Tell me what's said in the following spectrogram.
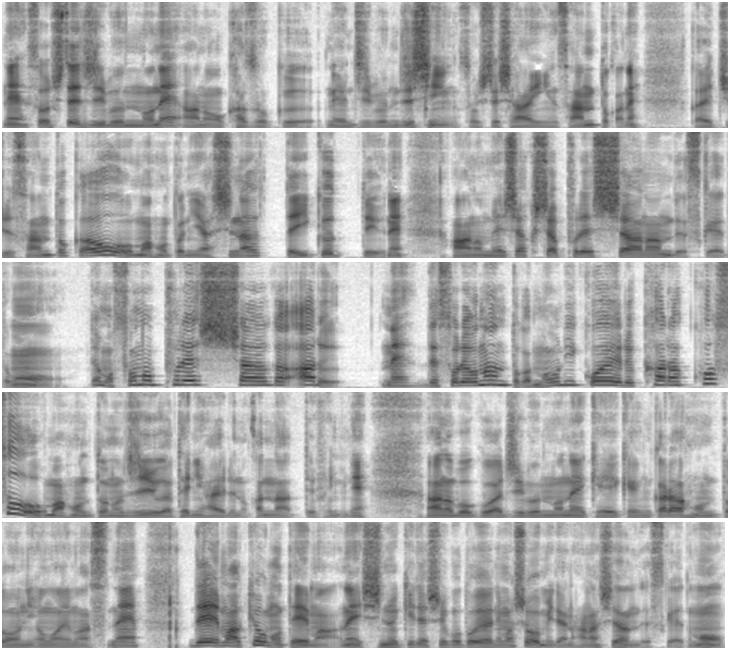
ね、そして自分のね、あの、家族、ね、自分自身、そして社員さんとかね、外注さんとかを、まあ本当に養っていくっていうね、あの、めちゃくちゃプレッシャーなんですけれども、でもそのプレッシャーがあるね。で、それをなんとか乗り越えるからこそ、まあ本当の自由が手に入るのかなっていうふうにね、あの僕は自分のね、経験から本当に思いますね。で、まあ今日のテーマはね、死ぬ気で仕事をやりましょうみたいな話なんですけれども、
